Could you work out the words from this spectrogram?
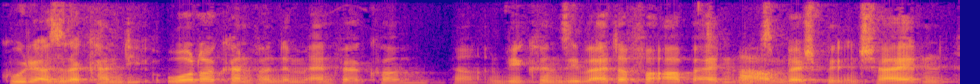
Gut, also da kann die Order kann von Demandware kommen, ja, und wir können sie weiterverarbeiten ah, und zum Beispiel entscheiden,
